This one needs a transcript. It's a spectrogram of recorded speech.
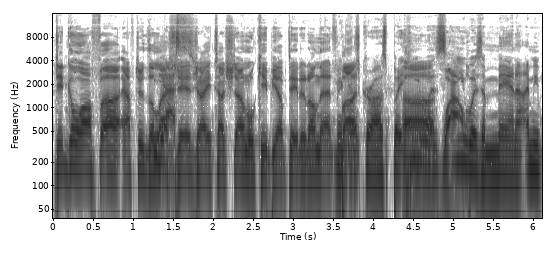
Did go off uh, after the last Yes. Ajayi touchdown. We'll keep you updated on that. fingers but, crossed. But he uh, was wow. he was a man. I mean,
